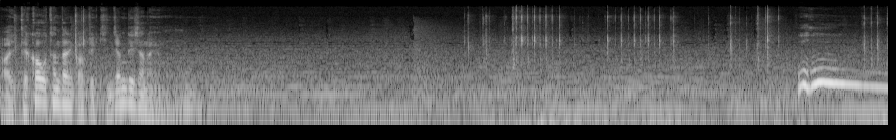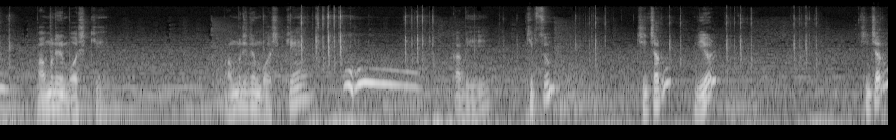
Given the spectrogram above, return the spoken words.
아 데카우 탄다니까 갑자기 긴장되잖아요. 우후! 마무리는 멋있게. 마무리는 멋있게. 우후! 까비. 깁숨? 진짜로? 리얼? 진짜로?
